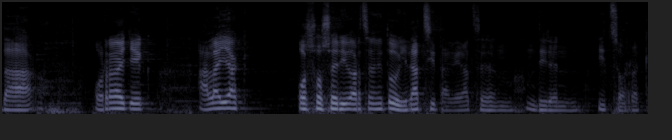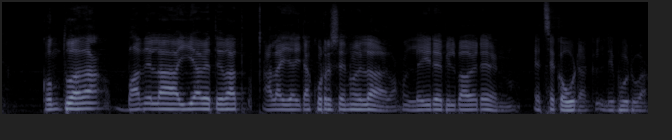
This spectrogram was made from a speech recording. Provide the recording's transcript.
da horregatik alaiak oso serio hartzen ditu idatzita geratzen diren hitz horrek. Kontua da, badela hilabete bat alaia irakurri zenuela leire bilbaoeren etzeko urak liburua.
